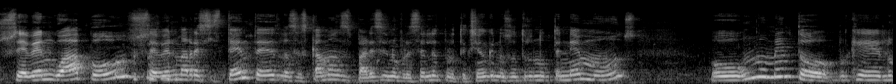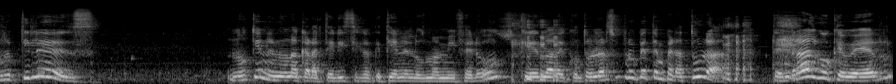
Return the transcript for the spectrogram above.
se ven guapos, se ven más resistentes, las escamas parecen ofrecerles protección que nosotros no tenemos. O un momento, porque los reptiles no tienen una característica que tienen los mamíferos, que es la de controlar su propia temperatura. ¿Tendrá algo que ver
